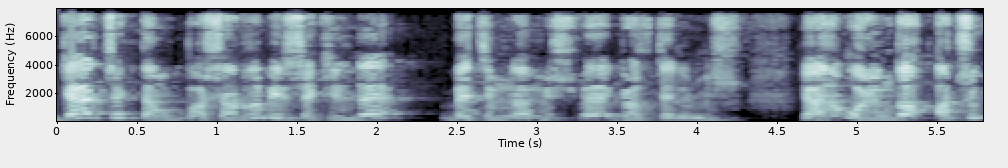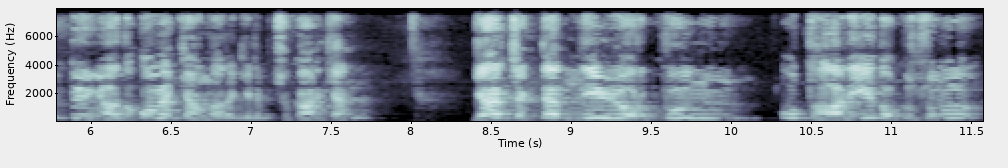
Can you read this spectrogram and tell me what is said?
gerçekten başarılı bir şekilde betimlenmiş ve gösterilmiş. Yani oyunda açık dünyada o mekanlara girip çıkarken gerçekten New York'un o tarihi dokusunu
